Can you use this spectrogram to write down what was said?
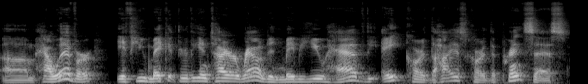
Um, however, if you make it through the entire round and maybe you have the eight card, the highest card, the princess,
